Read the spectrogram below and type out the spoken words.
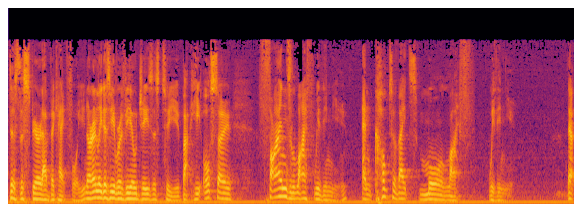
does the Spirit advocate for you, not only does He reveal Jesus to you, but He also finds life within you and cultivates more life within you. Now,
